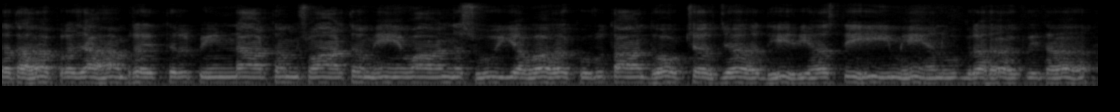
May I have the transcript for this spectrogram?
ततः प्रजाभृतिर्पिण्डार्थं स्वार्थमेवान्नसूयवः कुरुताधोक्षजधीर्यस्ति मे अनुग्रहकृतः।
